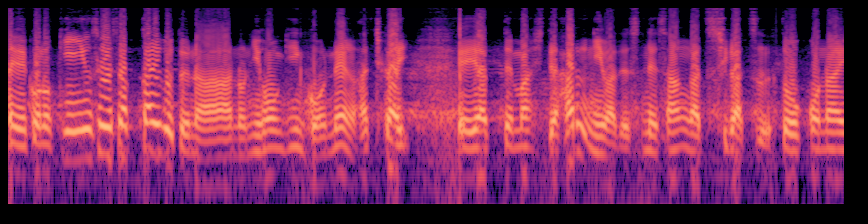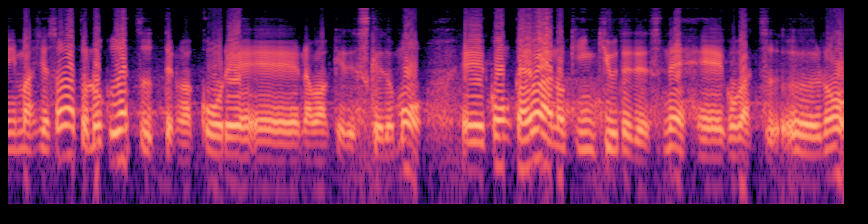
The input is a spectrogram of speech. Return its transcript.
えー、この金融政策会合というのはあの日本銀行年8回、えー、やってまして春にはですね3月4月と行いましてその後6月っていうのが恒例、なわけですけども、えー、今回はあの緊急でですね、えー、5月の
